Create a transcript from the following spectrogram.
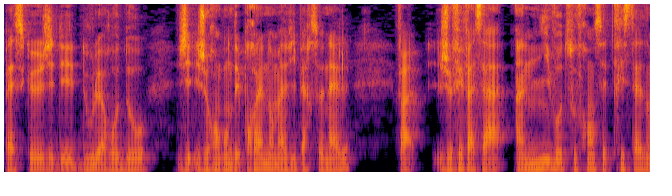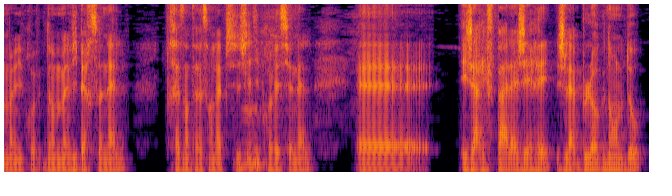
parce que j'ai des douleurs au dos. Je rencontre des problèmes dans ma vie personnelle enfin je fais face à un niveau de souffrance et de tristesse dans ma vie dans ma vie personnelle. Très intéressant là-dessus j'ai dit mmh. professionnel. Euh, et j'arrive pas à la gérer. Je la bloque dans le dos.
